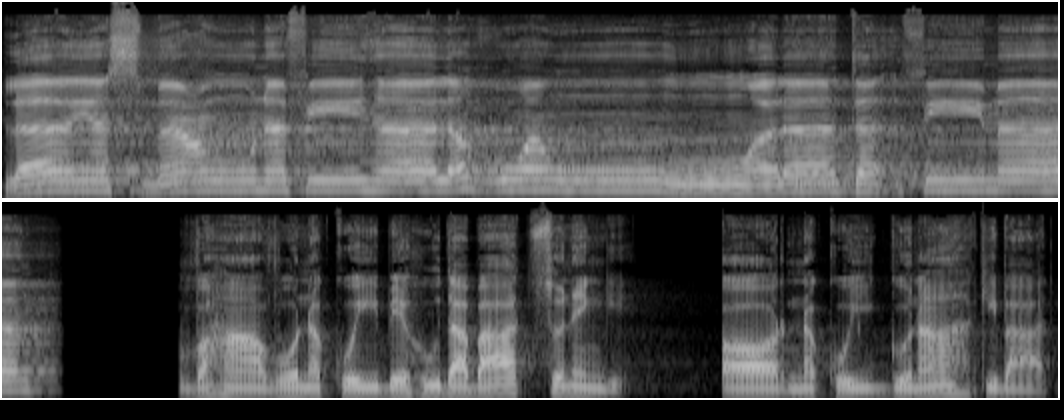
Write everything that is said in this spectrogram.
لا يسمعون فيها لغوا ولا تأثيما. وہاں وہ نہ کوئی بےحودہ بات سنیں گے اور نہ کوئی گناہ کی بات۔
